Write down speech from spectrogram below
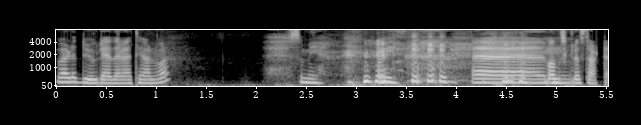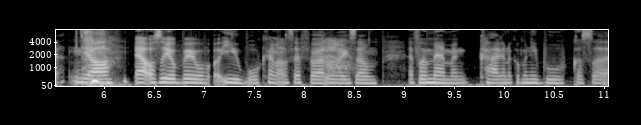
Hva er det du gleder deg til, Alva? Så mye. Eh, Vanskelig å starte. Ja, ja og så jobber jeg jo i bokhandel, så jeg føler liksom Jeg får med meg hver gang det kommer en ny bok, og så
